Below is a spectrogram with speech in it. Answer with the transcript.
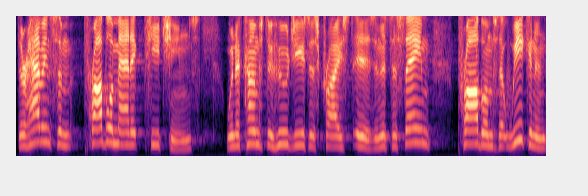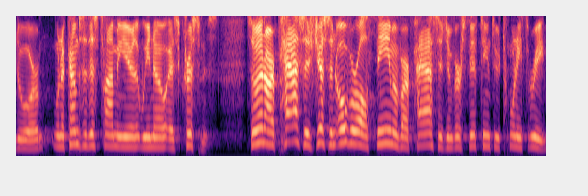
they're having some problematic teachings when it comes to who Jesus Christ is. And it's the same problems that we can endure when it comes to this time of year that we know as Christmas. So, in our passage, just an overall theme of our passage in verse 15 through 23,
